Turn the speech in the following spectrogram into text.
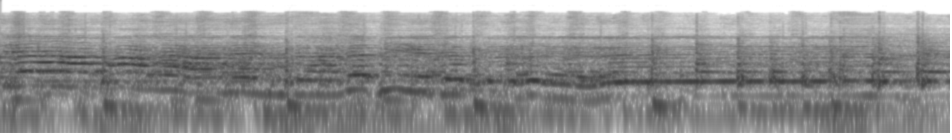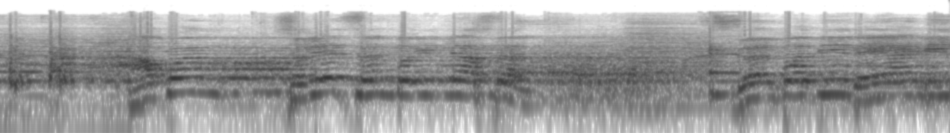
द्या मला आनंदानं भिजत. आपण सगळे सण बघितले असतात. गणपती दहीहंडी.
